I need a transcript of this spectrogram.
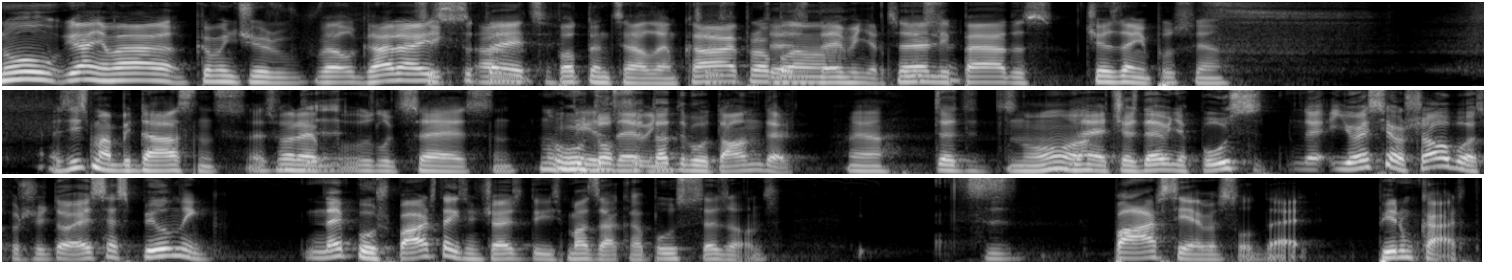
Nu, jāņem vērā, ka viņš ir vēl garais, Cik tu teici? potenciāliem kāju 49 problēmām, ceļi, pēdas, 49 pusē. Es īstenībā biju dāsns. Es varēju uzlikt 60. Nu, Nu, tas ir 59. tad būtu under. Jā. Tad, Nu, nē, 49 pusi. Ne, Jo es jau šaubos par šo. Es esmu pilnīgi nebūšu pārsteigts, viņš aizdīs mazākā puses sezonas. Pāris iemeslu dēļ. Pirmkārt,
